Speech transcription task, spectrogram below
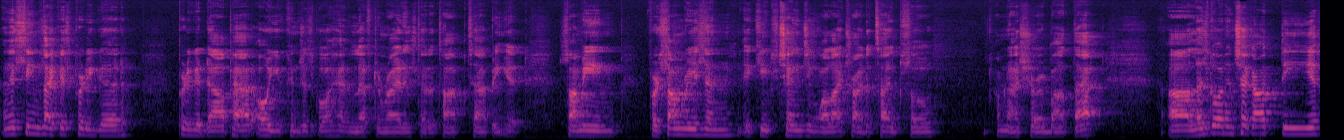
and it seems like it's pretty good. Pretty good dial pad. Oh, you can just go ahead and left and right instead of top tapping it. So I mean, for some reason it keeps changing while I try to type. So I'm not sure about that. Uh, let's go ahead and check out the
